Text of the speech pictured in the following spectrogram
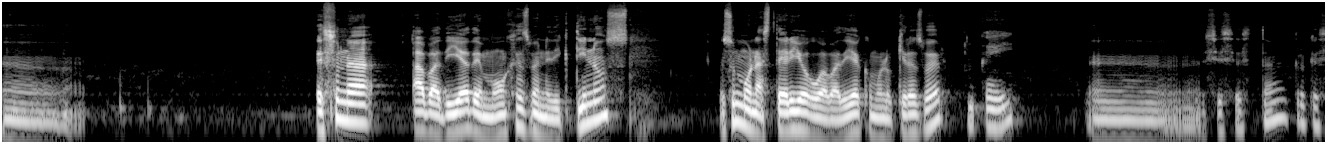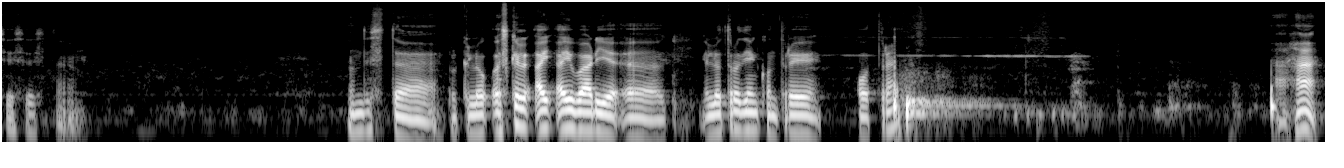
Ah, es una abadía de monjes benedictinos. Es un monasterio o abadía, como lo quieras ver. Ok. Uh, ¿Sí es esta? Creo que sí es esta. ¿Dónde está? Porque lo, es que hay, hay varias. Ah, el otro día encontré otra. Ajá.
